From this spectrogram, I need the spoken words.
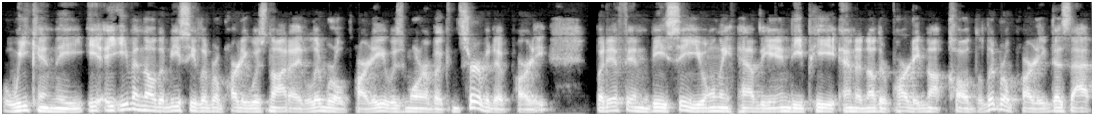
weaken the even though the BC Liberal Party was not a liberal party, it was more of a conservative party. But if in BC you only have the NDP and another party not called the Liberal Party, does that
